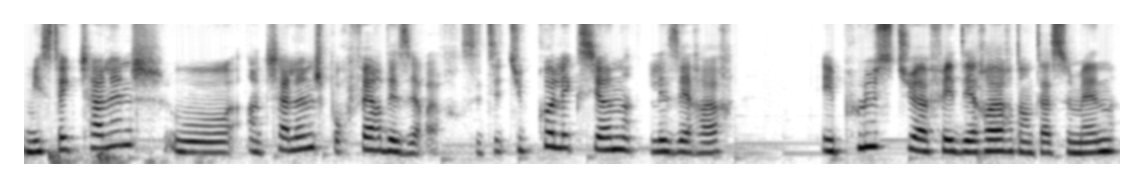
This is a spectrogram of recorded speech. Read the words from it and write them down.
mistake challenge ou un challenge pour faire des erreurs. C'était tu collectionnes les erreurs et plus tu as fait d'erreurs dans ta semaine,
